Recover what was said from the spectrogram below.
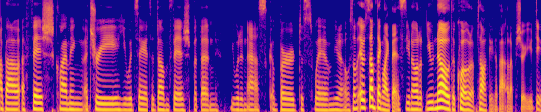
about a fish climbing a tree. You would say it's a dumb fish, but then you wouldn't ask a bird to swim, you know. Some, it was something like this. You know you know the quote I'm talking about. I'm sure you do.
